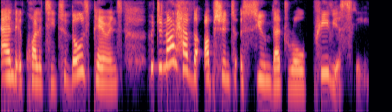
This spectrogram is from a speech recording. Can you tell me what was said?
and equality to those parents who do not have the option to assume that role previously.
